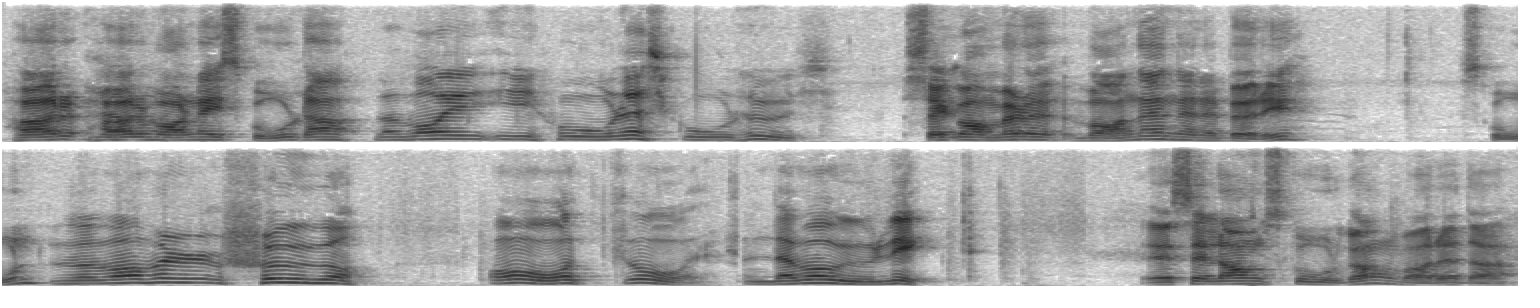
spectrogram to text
Hör, hör var ni i skol då? Vi var i, Hole skolhus. Så gammal var ni när ni började? Skolan? Vi var väl sju och, åtta år. Det var olikt. Eh, så lång skolgång var det då?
